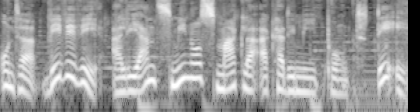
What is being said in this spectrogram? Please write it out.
unter www.allianz-maklerakademie.de.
